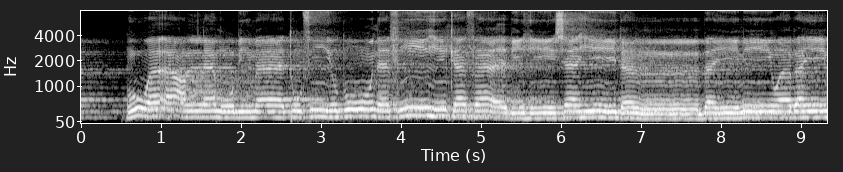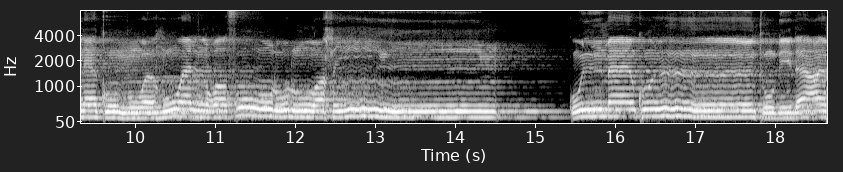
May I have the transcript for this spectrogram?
هو أعلم بما تفيضون فيه كفى به شهيدا بيني وبينكم وهو الغفور الرحيم. قل ما كنت بدعا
